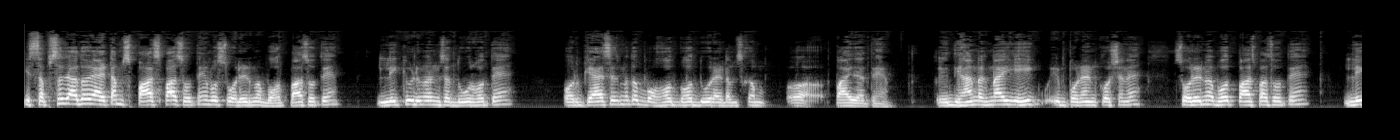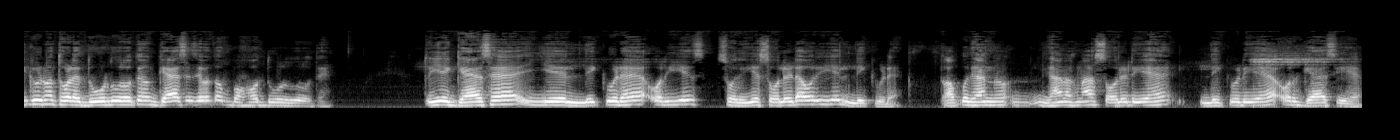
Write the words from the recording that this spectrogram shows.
कि सबसे ज़्यादा जो आइटम्स पास पास होते हैं, वो सॉलिड में बहुत पास होते हैं लिक्विड में उनसे दूर होते हैं, और गैसेस में तो बहुत बहुत दूर आइटम्स कम पाए जाते हैं। तो ये ध्यान रखना है यही इंपॉर्टेंट क्वेश्चन है। सॉलिड में बहुत पास पास होते हैं लिक्विड में थोड़े दूर दूर होते हैं, और गैसेस में तो बहुत दूर दूर होते हैं। तो ये गैस है, ये लिक्विड है, और ये सॉरी ये सॉलिड है, और ये लिक्विड है। तो आपको ध्यान ध्यान रखना सॉलिड ये है लिक्विड ये है और गैस ये है।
